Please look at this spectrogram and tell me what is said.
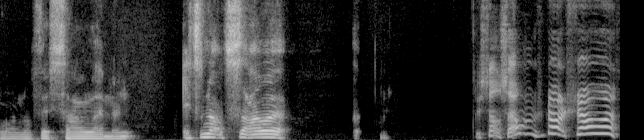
Oh, I love this sour lemon. It's not sour. It's not sour. It's not sour.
